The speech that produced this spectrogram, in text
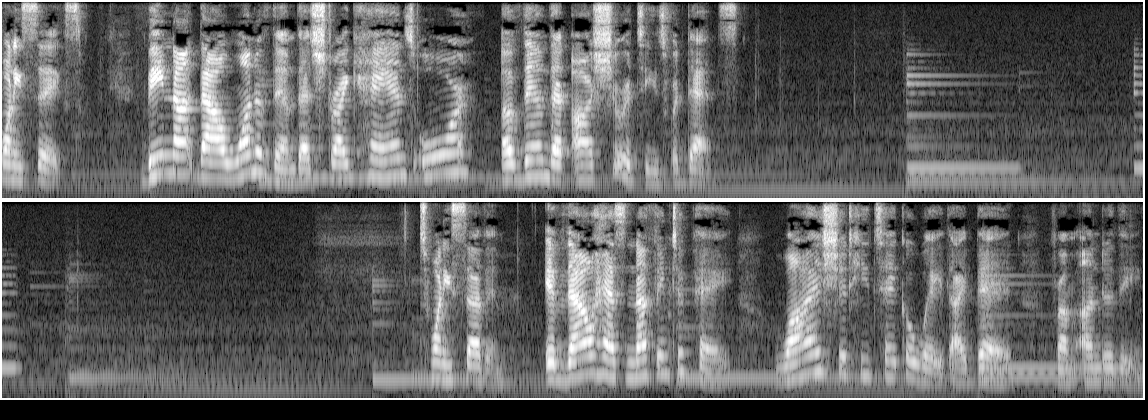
26. Be not thou one of them that strike hands, or of them that are sureties for debts. Twenty-seven. If thou hast nothing to pay, why should he take away thy bed from under thee?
